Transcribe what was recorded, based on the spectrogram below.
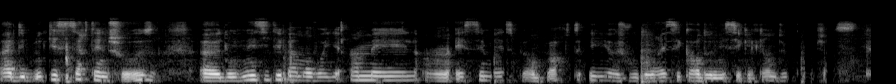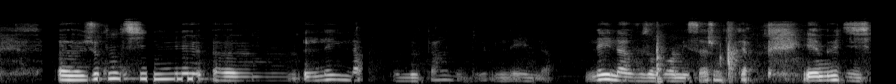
à débloquer certaines choses. Euh, donc n'hésitez pas à m'envoyer un mail, un SMS, peu importe, et je vous donnerai ses coordonnées. C'est quelqu'un de confiance. Euh, je continue. Euh, Leïla, on me parle de Leïla. Leïla vous envoie un message en tout cas. Et elle me dit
